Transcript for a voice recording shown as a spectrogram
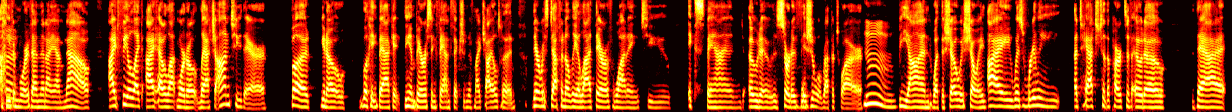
even more then than I am now. I feel like I had a lot more to latch onto there. But, you know, looking back at the embarrassing fan fiction of my childhood, there was definitely a lot there of wanting to expand Odo's sort of visual repertoire mm. beyond what the show was showing. I was really attached to the parts of Odo that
